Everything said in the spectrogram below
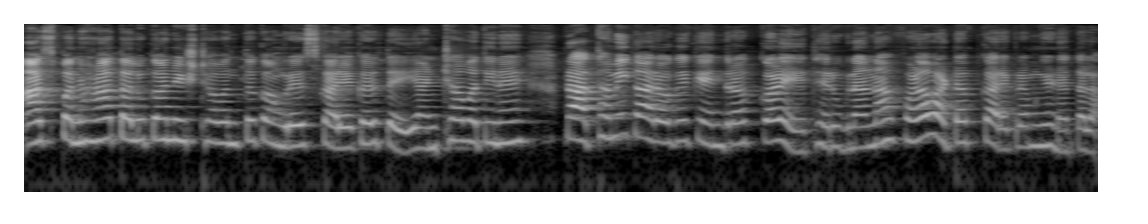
आज पन्हाळा तालुका निष्ठावंत काँग्रेस कार्यकर्ते यांच्या वतीने प्राथमिक आरोग्य केंद्र कळे येथे रुग्णांना फळं वाटप कार्यक्रम घेण्यात आला.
